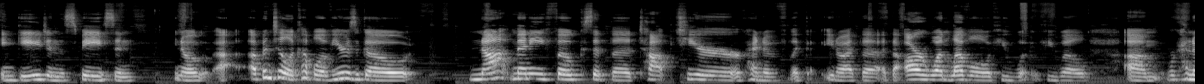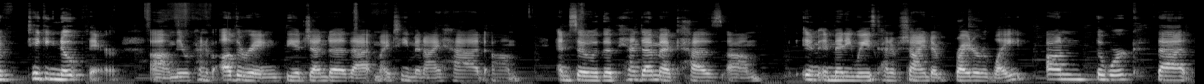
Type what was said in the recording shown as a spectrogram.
engage in the space. And you know, uh, up until a couple of years ago, not many folks at the top tier or kind of like you know at the at the R1 level if you if you will um, were kind of taking note there. Um, they were kind of othering the agenda that my team and I had. Um, and so the pandemic has um, in, in many ways kind of shined a brighter light on the work that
